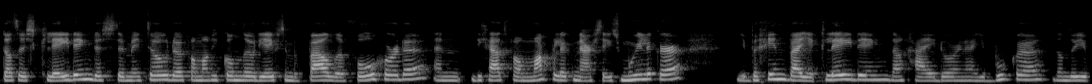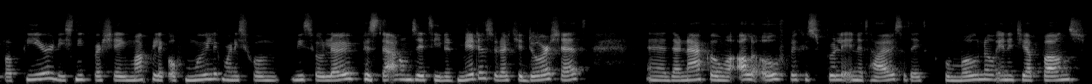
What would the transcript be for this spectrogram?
dat is kleding. Dus de methode van Marie Kondo die heeft een bepaalde volgorde en die gaat van makkelijk naar steeds moeilijker. Je begint bij je kleding, dan ga je door naar je boeken, dan doe je papier. Die is niet per se makkelijk of moeilijk, maar die is gewoon niet zo leuk. Dus daarom zit hij in het midden, zodat je doorzet. Uh, daarna komen alle overige spullen in het huis. Dat heet komono in het Japans.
